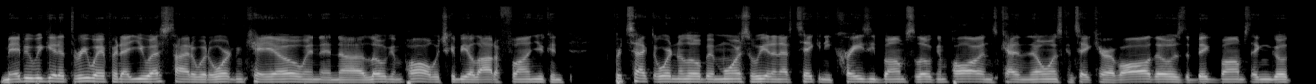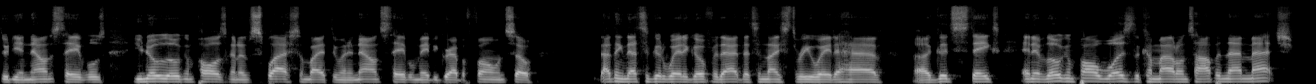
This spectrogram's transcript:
maybe we get a three way for that U.S. title with Orton, KO, and and uh, Logan Paul, which could be a lot of fun. You can protect Orton a little bit more, so he doesn't have to take any crazy bumps. Logan Paul and Kevin Owens can take care of all those, the big bumps. They can go through the announce tables. You know, Logan Paul is going to splash somebody through an announce table, maybe grab a phone. So I think that's a good way to go for that. That's a nice three way to have uh, good stakes. And if Logan Paul was to come out on top in that match,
